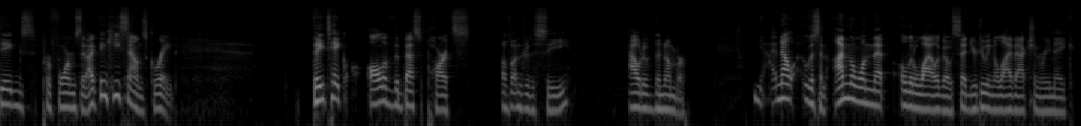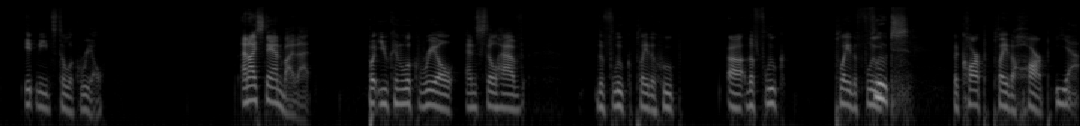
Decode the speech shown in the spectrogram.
Diggs performs it. I think he sounds great. They take all of the best parts of Under the Sea out of the number. Yeah, Now, listen, I'm the one that a little while ago said you're doing a live action remake. It needs to look real. And I stand by that. But you can look real and still have the fluke play the hoop, uh, the fluke play the flute, flute. the carp play the harp. Yeah,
